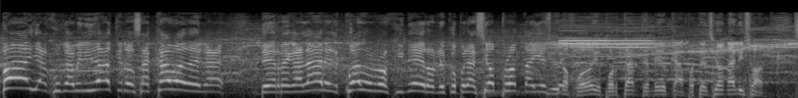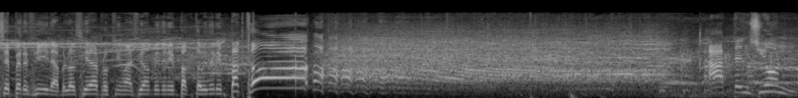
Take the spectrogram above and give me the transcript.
¡Vaya jugabilidad que nos acaba de, regalar el cuadro rojinero! Recuperación pronta y es un jugador importante en medio campo. Atención, Alison. Se perfila, velocidad, de aproximación, viene el impacto, viene el impacto. Atención,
